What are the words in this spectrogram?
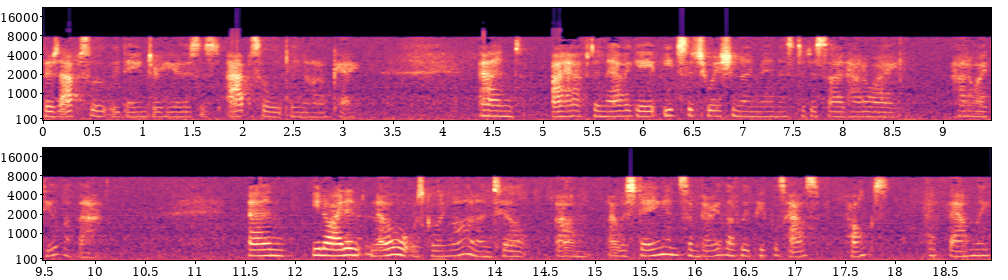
There's absolutely danger here. This is absolutely not okay. And I have to navigate each situation I'm in is to decide how do I how do I deal with that. And you know, I didn't know what was going on until um, I was staying in some very lovely people's house, punks, a family,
